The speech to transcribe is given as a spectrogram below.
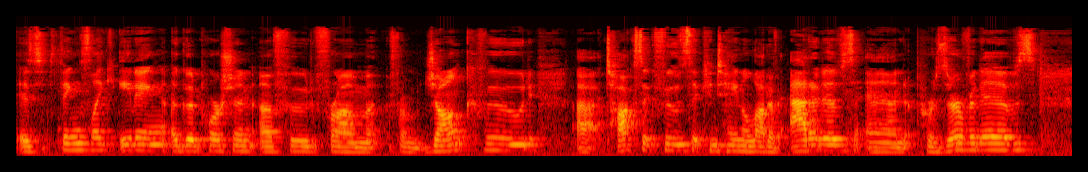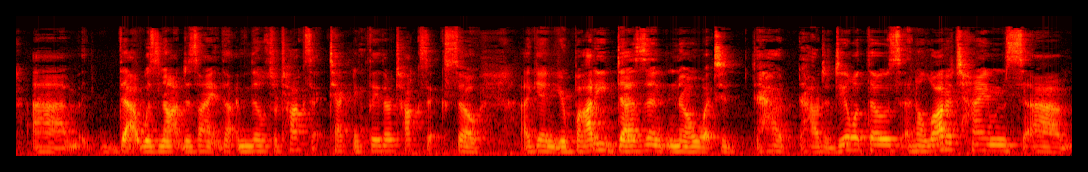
is things like eating a good portion of food from from junk food, uh, toxic foods that contain a lot of additives and preservatives. Um, that was not designed. I mean, those are toxic. Technically, they're toxic. So again, your body doesn't know what to how, how to deal with those, and a lot of times um,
